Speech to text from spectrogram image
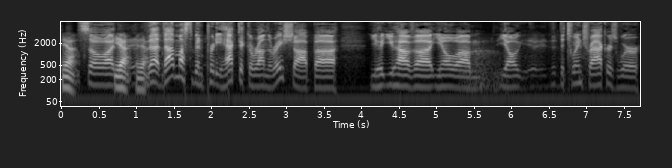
yeah. So uh, Yeah, yeah. that that must have been pretty hectic around the race shop. Uh, you you have uh, you know um, you know the twin trackers were.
